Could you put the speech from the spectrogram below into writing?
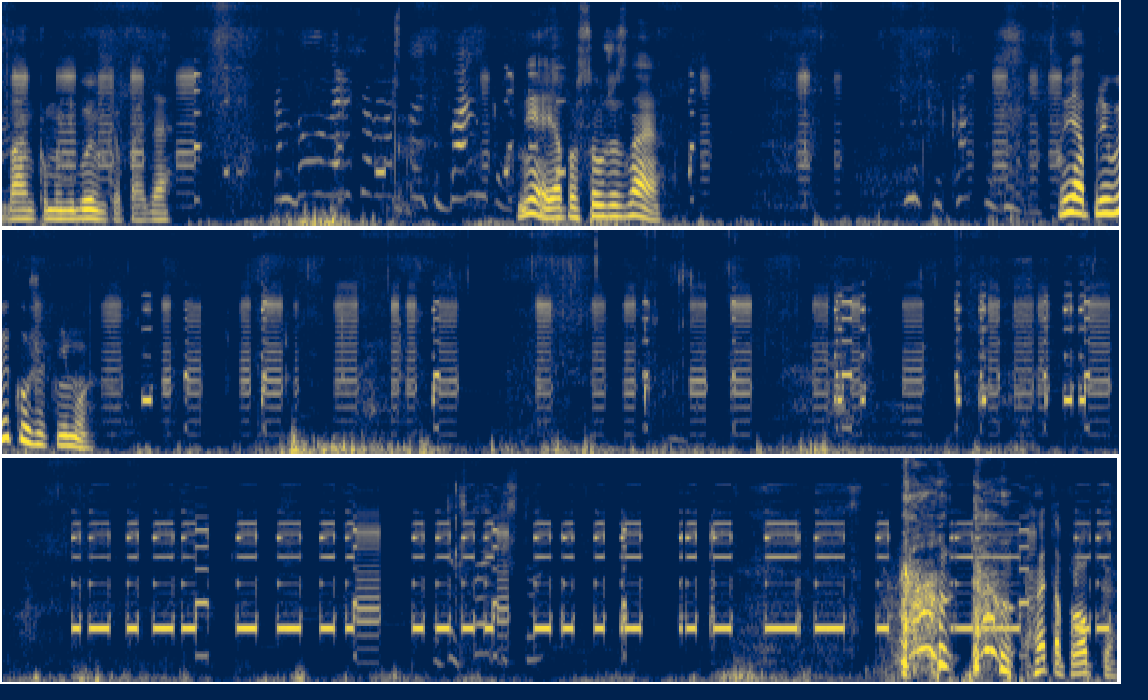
Банку мы не будем копать, да? Там было нарисовано, что это банка. Не, я просто уже знаю. В смысле, как ты знаешь? Ну я привык уже к нему. Это. Пробка.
